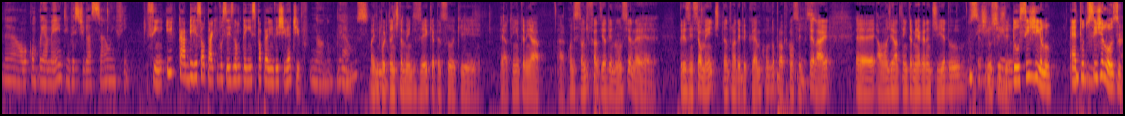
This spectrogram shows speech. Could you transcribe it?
né, ao acompanhamento, investigação, enfim. Sim, e cabe ressaltar que vocês não têm esse papel investigativo. Não, não temos. Mas é importante também dizer que a pessoa que... É, ela tem também a, a condição de fazer a denúncia, né, presencialmente, tanto na DPCAM quanto no próprio Conselho Isso. Tutelar, é, onde ela tem também a garantia do, do sigilo. sigilo. Do sigilo. É tudo sigiloso.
